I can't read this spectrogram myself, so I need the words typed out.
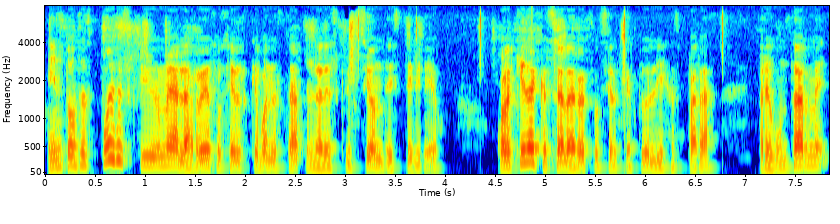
entonces puedes escribirme a las redes sociales que van a estar en la descripción de este video. Cualquiera que sea la red social que tú elijas para preguntarme,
